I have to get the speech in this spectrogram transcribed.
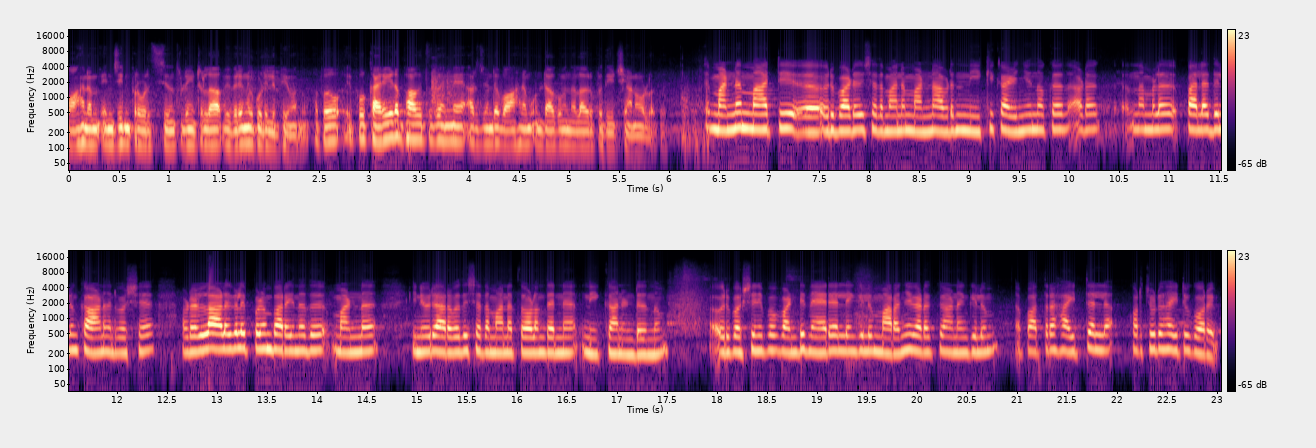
വാഹനം എഞ്ചിൻ പ്രവർത്തിച്ചു തുടങ്ങിയിട്ടുള്ള വിവരങ്ങൾ കൂടി ലഭ്യമാകുന്നു. അപ്പോൾ ഇപ്പോൾ കരയുടെ ഭാഗത്ത് തന്നെ അർജുന്റെ വാഹനം ഉണ്ടാകുമെന്നുള്ള ഒരു പ്രതീക്ഷയാണോ ഉള്ളത്? മണ്ണ് മാറ്റി ഒരുപാട് ശതമാനം മണ്ണ് അവിടെ നിന്ന് നീക്കി കഴിഞ്ഞു എന്നൊക്കെ അവിടെ നമ്മൾ പലതിലും കാണുന്നുണ്ട്. പക്ഷേ അവിടെയുള്ള ആളുകൾ ഇപ്പോഴും പറയുന്നത് മണ്ണ് ഇനി ഒരു അറുപത് ശതമാനത്തോളം തന്നെ നീക്കാനുണ്ടെന്നും ഒരു പക്ഷേ ഇനിയിപ്പോൾ വണ്ടി നേരെ അല്ലെങ്കിലും മറഞ്ഞു കിടക്കുകയാണെങ്കിലും അപ്പോൾ അത്ര ഹൈറ്റ് അല്ല കുറച്ചുകൂടി ഹൈറ്റ് കുറയും.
